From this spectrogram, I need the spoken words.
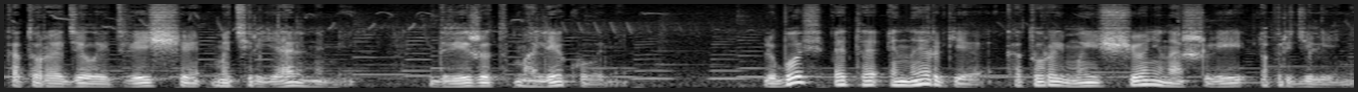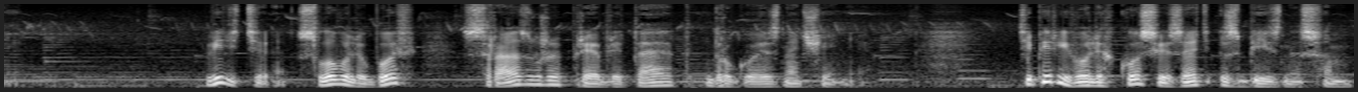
которая делает вещи материальными, движет молекулами. Любовь – это энергия, которой мы еще не нашли определения. Видите, слово «любовь» сразу же приобретает другое значение. Теперь его легко связать с бизнесом.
